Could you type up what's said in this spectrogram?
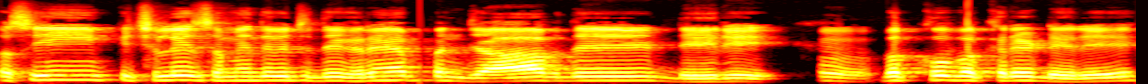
ਅਸੀਂ ਪਿਛਲੇ ਸਮੇਂ ਦੇ ਵਿੱਚ ਦੇਖ ਰਹੇ ਹਾਂ ਪੰਜਾਬ ਦੇ ਡੇਰੇ ਹੂੰ। ਵੱਖੋ ਵੱਖਰੇ ਡੇਰੇ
